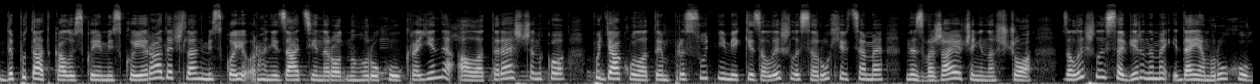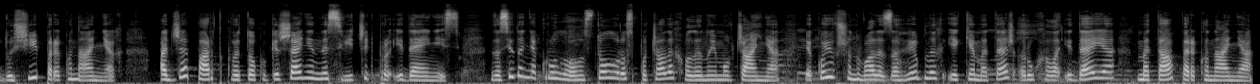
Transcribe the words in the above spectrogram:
Депутат Калузької міської ради, член міської організації Народного руху України Алла Терещенко подякувала тим присутнім, які залишилися рухівцями, незважаючи ні на що, залишилися вірними ідеям руху в душі, переконаннях. Адже партквиток у кишені не свідчить про ідейність. Засідання круглого столу розпочали хвилиною мовчання, якою вшанували загиблих, якими теж рухала ідея, мета переконання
